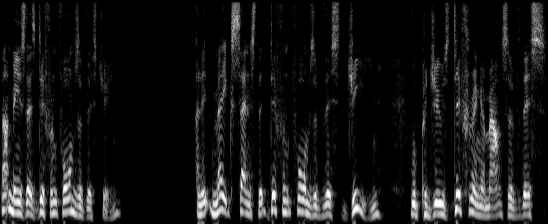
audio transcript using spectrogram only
That means there's different forms of this gene. And it makes sense that different forms of this gene would produce differing amounts of this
